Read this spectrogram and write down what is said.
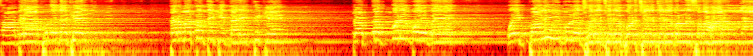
সাহাবীরা এখনও দেখেন, তার মাথা থেকে দাঁড়িয়ে থেকে টপ টপ করে বয়ে বয়ে ওই পানিগুলো ঝরে ঝরে পড়ছে ঝরে বলল সুবহানাল্লাহ।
